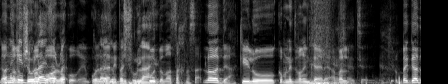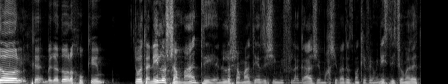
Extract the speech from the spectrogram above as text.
גם דברים שבפועל לא קורים. אתה יודע, ניקוד- במס הכנסה, לא יודע, כאילו, כל מיני דברים כאלה. אבל בגדול, כן, בגדול החוקים, זאת אומרת, אני לא שמעתי, אני לא שמעתי איזושהי מפלגה שמחשיבה את עצמה כפמיניסטית, שאומרת,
